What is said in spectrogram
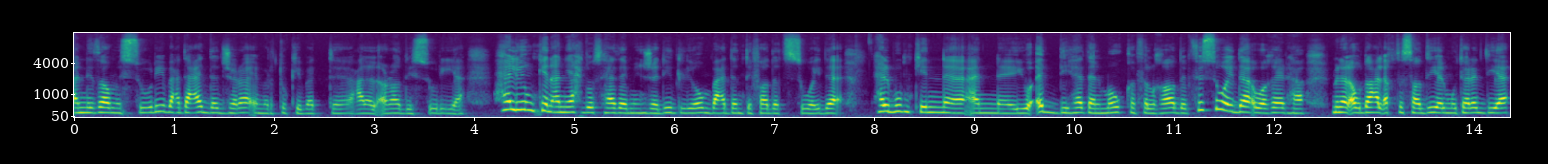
النظام السوري بعد عدة جرائم ارتكبت على الأراضي السورية. هل يمكن أن يحدث هذا من جديد اليوم؟ بعد انتفاضة السويداء هل ممكن أن يؤدي هذا الموقف الغاضب في السويداء وغيرها من الأوضاع الاقتصادية المتردية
